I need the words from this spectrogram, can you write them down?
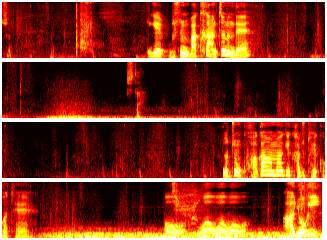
저- 이게 무슨 마크가 안 뜨는데? 봅시다. 이거 좀 과감하게 가도 될 것 같아. 오, 우와. 아, 여기!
